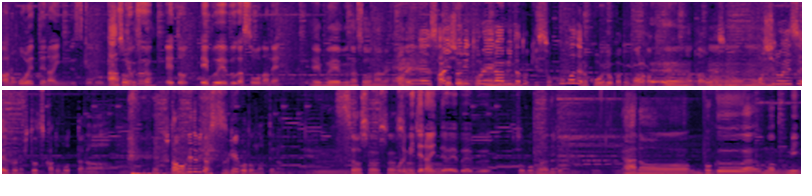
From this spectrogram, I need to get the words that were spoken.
あの終えてないんですけどあそう結ですか。局えっとエブエブがそうなめエブエブがそうなめあれね最初にトレーラー見た時そこまでの高評価と思わなかったうん。なんか俺その面白い SF の一つかと思ったら 蓋を開けてみたらすげえことになってるなと思って。そうそうそう俺見てないんだよエブエブ。そう僕は見てないあのー僕はもうみ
